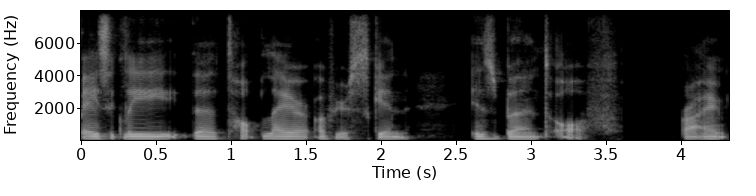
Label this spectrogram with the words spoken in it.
Basically, the top layer of your skin is burnt off right?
